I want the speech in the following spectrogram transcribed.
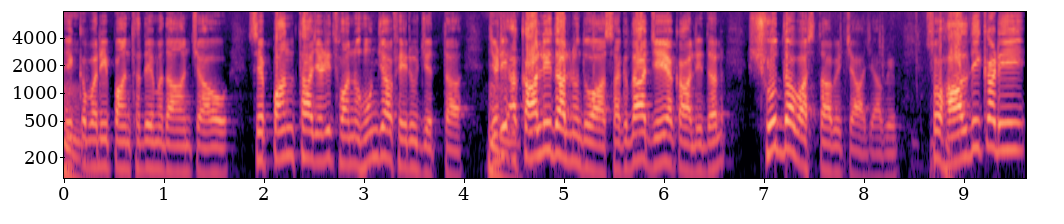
ਇੱਕ ਵਾਰੀ ਪੰਥ ਦੇ ਮੈਦਾਨ ਚ ਆਓ। ਸੇ ਪੰਥ ਆ ਜਿਹੜੀ ਤੁਹਾਨੂੰ ਹੁੰਜਾ ਫੇਰੂ ਜਿੱਤਾ ਜਿਹੜੀ ਅਕਾਲੀ ਦਲ ਨੂੰ ਦਵਾ ਸਕਦਾ ਜੇ ਅਕਾਲੀ ਦਲ ਸ਼ੁੱਧ ਅਵਸਥਾ ਵਿੱਚ ਆ ਜਾਵੇ। ਸੋ ਹਾਲ ਦੀ ਘੜੀ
